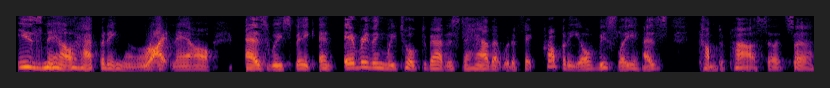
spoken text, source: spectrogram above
is now happening right now as we speak. And everything we talked about as to how that would affect property obviously has come to pass. So it's a,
